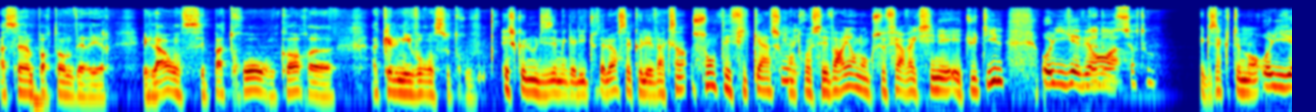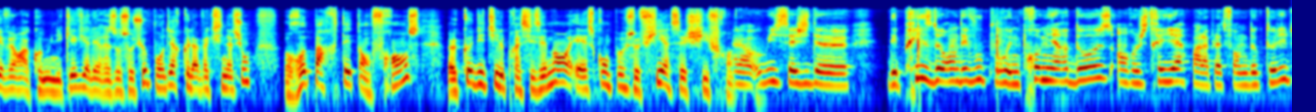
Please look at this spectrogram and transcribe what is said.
assez importante derrière. Et là, on ne sait pas trop encore euh, à quel niveau on se trouve. Et ce que nous disait Magali tout à l'heure, c'est que les vaccins sont efficaces contre ces variants, donc se faire vacciner est utile. Olivier Véran. surtout. Exactement. Olivier Véran a communiqué via les réseaux sociaux pour dire que la vaccination repartait en France. Euh, que dit-il précisément et est-ce qu'on peut se fier à ces chiffres? Alors oui, il s'agit de, des prises de rendez-vous pour une première dose enregistrées hier par la plateforme Doctolib,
